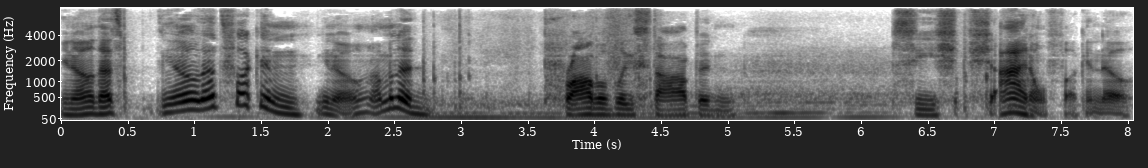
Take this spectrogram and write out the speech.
You know, that's you know, that's fucking, you know, I'm to probably stop and see sh- sh- I don't fucking know.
